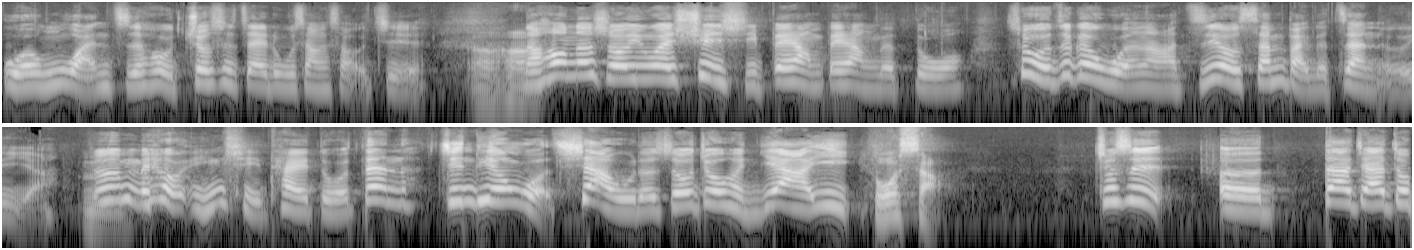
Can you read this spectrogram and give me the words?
文完之后，就是在路上扫街。然后那时候因为讯息非常非常的多，所以我这个文啊只有三百个赞而已啊，就是没有引起太多。但今天我下午的时候就很讶异，多少？就是呃。大家都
